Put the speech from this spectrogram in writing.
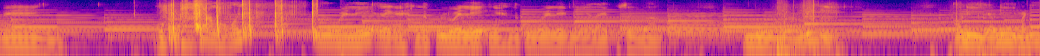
แม่งโอ้กูห้าร้อยกูรวยเละเลยไง แล้วกูรวยเละไง แล้วกูรวยเละมีอะไรกูซื้อบ้างบูเบอร์รี่เอาดิเอาดิมาดิ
